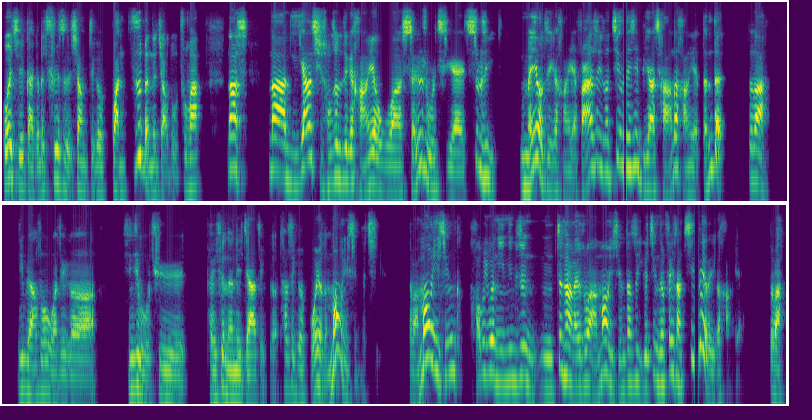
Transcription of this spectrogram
国有企业改革的趋势向这个管资本的角度出发，那是那你央企从事的这个行业，我省属的企业是不是没有这个行业，反而是一种竞争性比较强的行业等等，是吧？你比方说，我这个星期五去培训的那家，这个它是一个国有的贸易型的企业，对吧？贸易型毫无疑问，你你是你正常来说啊，贸易型它是一个竞争非常激烈的一个行业，对吧？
